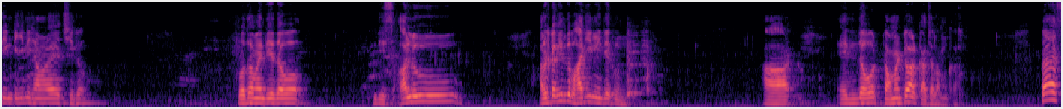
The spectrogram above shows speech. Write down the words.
তিনটে জিনিস আমার কাছে ছিল। প্রথমে দিয়ে দেবো দিস আলু। আলুটা কিন্তু ভাজিনি, দেখুন। আর এই দিয়ে দেবো টমেটো আর কাঁচা লঙ্কা। ব্যাস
